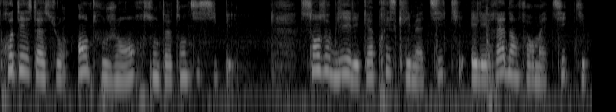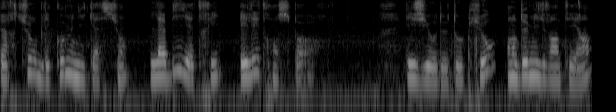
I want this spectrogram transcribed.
protestations en tout genre sont à anticiper. Sans oublier les caprices climatiques et les raids informatiques qui perturbent les communications, la billetterie et les transports. Les JO de Tokyo, en 2021,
